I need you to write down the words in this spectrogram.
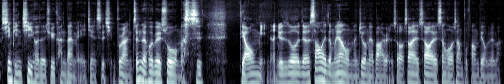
心平气和的去看待每一件事情，不然真的会被说我们 是刁民呢。就是说，稍微怎么样，我们就没有办法忍受；稍微稍微生活上不方便，我们没办法。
